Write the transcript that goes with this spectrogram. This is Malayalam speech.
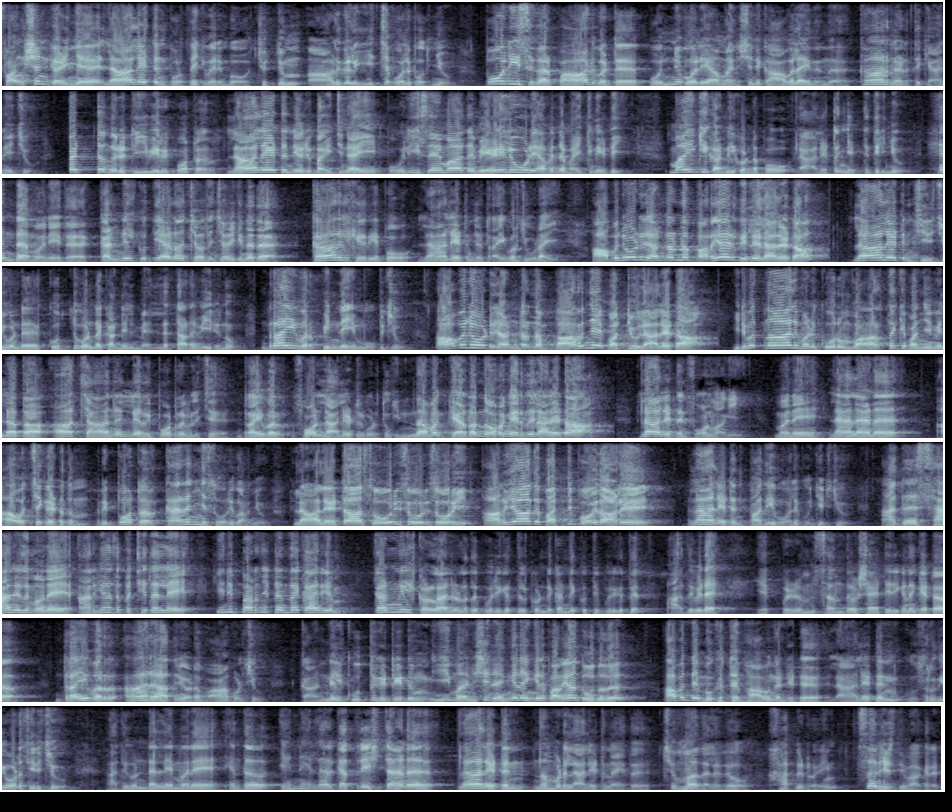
ഫംഗ്ഷൻ കഴിഞ്ഞ് ലാലേട്ടൻ പുറത്തേക്ക് വരുമ്പോൾ ചുറ്റും ആളുകൾ ഈച്ച പോലെ പൊതിഞ്ഞു. പോലീസുകാർ പാടുപെട്ട് പൊന്നുപോലെ ആ മനുഷ്യന്റെ കാവലായി നിന്ന് കാറിനടുത്തേക്ക് ആനയിച്ചു. പെട്ടെന്നൊരു ടി വി റിപ്പോർട്ടർ ലാലേട്ടന്റെ ഒരു ബൈറ്റിനായി പോലീസേമാന്റെ മേളിലൂടെ അവന്റെ മൈക്ക് നീട്ടി. മൈക്ക് കണ്ണിൽ കൊണ്ടപ്പോ ലാലേട്ടൻ ഞെട്ടിത്തിരിഞ്ഞു. എന്താ മോനെ ഇത്? കണ്ണിൽ കുത്തിയാണോ ചോദ്യം ചോദിക്കുന്നത്? കാറിൽ കയറിയപ്പോ ലാലേട്ടന്റെ ഡ്രൈവർ ചൂടായി. അവനോട് രണ്ടെണ്ണം പറയായിരുന്നില്ലേ ലാലേട്ടാ? ലാലേട്ടൻ ചിരിച്ചുകൊണ്ട് കുത്തുകൊണ്ട കണ്ണിൽ മെല്ലെ തടവിയിരുന്നു. ഡ്രൈവർ പിന്നെയും മൂപ്പിച്ചു. അവനോട് രണ്ടെണ്ണം പറഞ്ഞേ പറ്റൂ ലാലേട്ടാ. ഇരുപത്തിനാല് മണിക്കൂറും വാർത്തയ്ക്ക് പഞ്ഞുമില്ലാത്ത ആ ചാനലിലെ റിപ്പോർട്ടറെ വിളിച്ച് ഡ്രൈവർ ഫോൺ ലാലേട്ടിന് കൊടുത്തു. ഇന്നവൻ കിടന്നുറങ്ങരുത് ലാലേട്ടാ. ലാലേട്ടൻ ഫോൺ വാങ്ങി. മോനെ ലാലാണ്. ആ ഒച്ച കേട്ടതും റിപ്പോർട്ടർ കരഞ്ഞ് സോറി പറഞ്ഞു. ലാലേട്ടാ സോറി സോറി സോറി. അറിയാതെ പറ്റിപ്പോയതാണ്. ലാലേട്ടൻ പതി പോലെ പുഞ്ചിരിച്ചു. അത് സാരല്ല മോനെ അറിയാതെ പറ്റിയതല്ലേ. ഇനി പറഞ്ഞിട്ട് എന്താ കാര്യം? കണ്ണിൽ കൊള്ളാനുള്ളത് പുരികത്തിൽ കൊണ്ട് കണ്ണിക്കുത്തി പുരികത്തിൽ. അതിവിടെ എപ്പോഴും സന്തോഷമായിട്ടിരിക്കണം കേട്ടോ. ഡ്രൈവർ ആരാധനയോടെ വാ പൊളിച്ചു. കണ്ണിൽ കുത്തു കിട്ടിയിട്ടും ഈ മനുഷ്യൻ എങ്ങനെ എങ്ങനെ പറയാൻ തോന്നുന്നത്? അവന്റെ മുഖത്തെ ഭാവം കണ്ടിട്ട് ലാലേട്ടൻ കുസൃതിയോടെ ചിരിച്ചു. അതുകൊണ്ടല്ലേ മോനെ എന്തോ എന്നെ എല്ലാവർക്കും അത്ര ഇഷ്ടമാണ് ലാലേട്ടൻ നമ്മുടെ ലാലേട്ടനായത് ചുമ്മാതല്ലോ ഹാപ്പി ഡ്രോയിങ് സനീഷ് ദിവാകരൻ.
